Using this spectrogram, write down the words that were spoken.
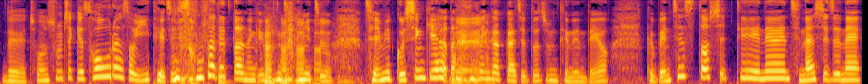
네, 전 솔직히 서울에서 이 대진이 성사됐다는 게 굉장히 좀 재밌고 신기하다는 네. 생각까지도 좀 드는데요. 그 맨체스터 시티는 지난 시즌에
